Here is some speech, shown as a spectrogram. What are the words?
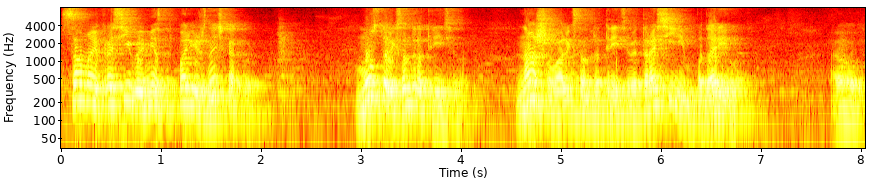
Самое красивое место в Париже, знаете какое? Мост Александра Третьего. Нашего Александра Третьего. Это Россия им подарила. Вот.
